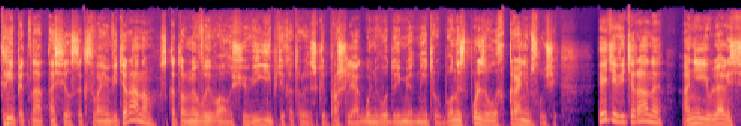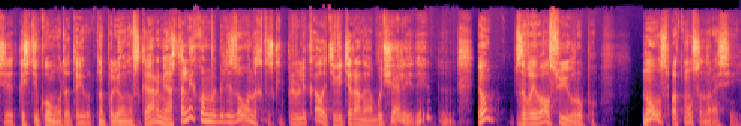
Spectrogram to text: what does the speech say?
трепетно относился к своим ветеранам, с которыми воевал еще в Египте, которые, так сказать, прошли огонь, воду и медные трубы. Он использовал их в крайнем случае. Эти ветераны, они являлись костяком вот этой вот наполеоновской армии. Остальных он мобилизованных, так сказать, привлекал. Эти ветераны обучали. И он завоевал всю Европу. Ну, споткнулся на России.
